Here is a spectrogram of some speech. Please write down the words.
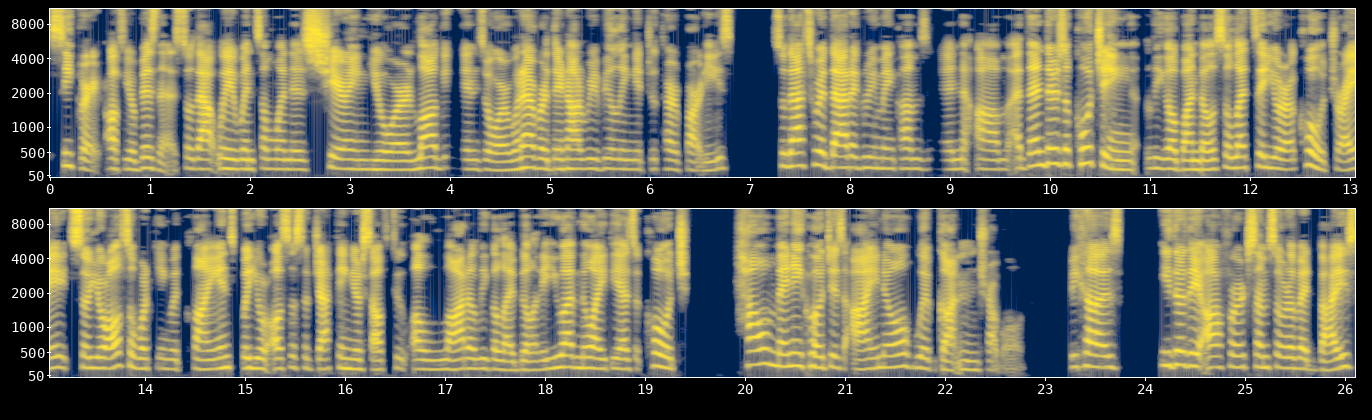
secret of your business. So that way, when someone is sharing your logins or whatever, they're not revealing it to third parties. So that's where that agreement comes in. Um, and then there's a coaching legal bundle. So let's say you're a coach, right? So you're also working with clients, but you're also subjecting yourself to a lot of legal liability. You have no idea as a coach how many coaches I know who have gotten in trouble because either they offered some sort of advice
